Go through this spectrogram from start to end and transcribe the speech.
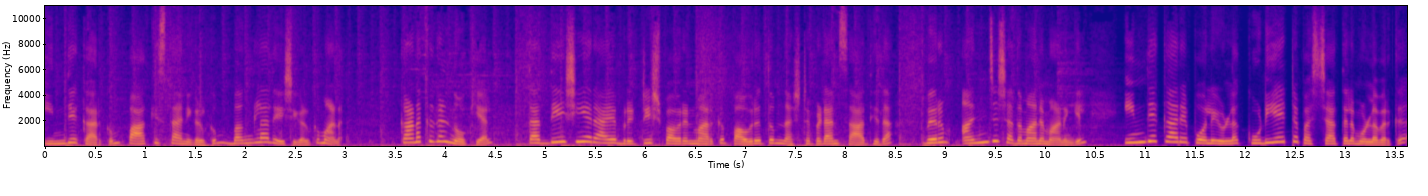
ഇന്ത്യക്കാർക്കും പാകിസ്ഥാനികൾക്കും ബംഗ്ലാദേശികൾക്കുമാണ്. കണക്കുകൾ നോക്കിയാൽ തദ്ദേശീയരായ ബ്രിട്ടീഷ് പൗരന്മാർക്ക് പൗരത്വം നഷ്ടപ്പെടാൻ സാധ്യത വെറും അഞ്ച് ശതമാനമാണെങ്കിൽ ഇന്ത്യക്കാരെ പോലെയുള്ള കുടിയേറ്റ പശ്ചാത്തലമുള്ളവർക്ക്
